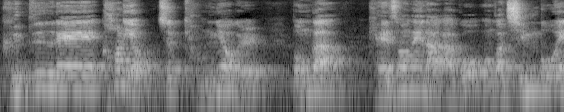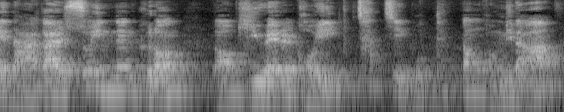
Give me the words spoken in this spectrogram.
그들의 커리어 즉 경력을 뭔가 개선해 나가고 뭔가 진보해 나갈 수 있는 그런 어, 기회를 거의 찾지 못했던 겁니다.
